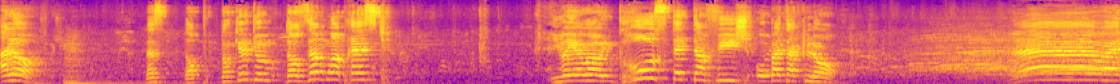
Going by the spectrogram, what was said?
Alors, dans, dans, dans quelques, dans un mois presque, il va y avoir une grosse tête d'affiche au Bataclan. Ah ouais.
